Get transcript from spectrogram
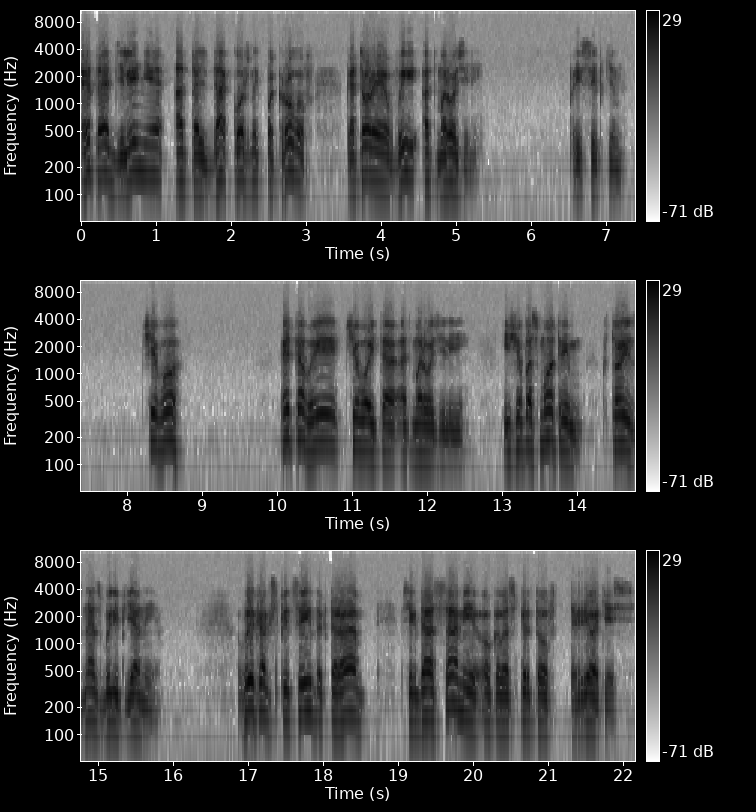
Это отделение от льда кожных покровов, которое вы отморозили. Присыпкин. Чего? Это вы чего это отморозили? Еще посмотрим, кто из нас были пьяные. Вы, как спецы, доктора, всегда сами около спиртов третесь,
